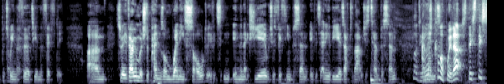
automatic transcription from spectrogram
between the 30 and the 50. Um, so it very much depends on when he's sold. If it's in, in the next year, which is 15%. If it's any of the years after that, which is 10%. Bloody hell, let's come up with that. This this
